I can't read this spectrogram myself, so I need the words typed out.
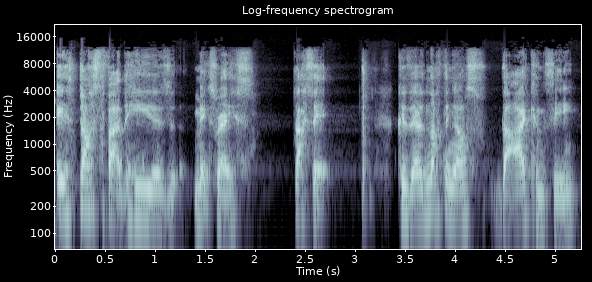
It's just the fact that he is mixed race. That's it. Because there's nothing else that I can see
